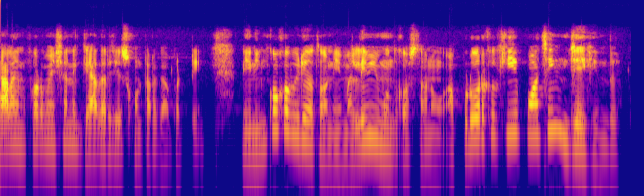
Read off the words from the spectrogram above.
చాలా ఇన్ఫర్మేషన్ని గ్యాదర్ చేసుకుంటారు కాబట్టి. నేను ఇంకొక వీడియోతోని మళ్ళీ మీ ముందుకు వస్తాను అప్పటి వరకు కీప్ వాచింగ్. జై హింద్.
